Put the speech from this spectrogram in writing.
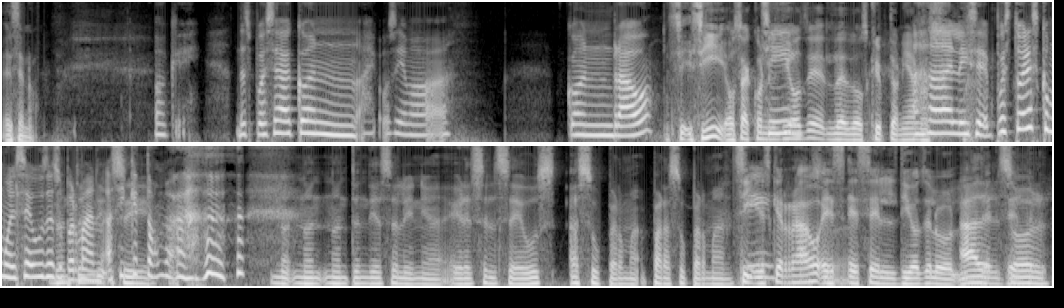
Ese no. Ok. Después se va con... Ay, ¿cómo se llamaba? con Rao. Sí, sí, o sea, con Sí. el dios de, de los kryptonianos. Ajá, le dice, pues tú eres como el Zeus de No Superman, entendí, así sí. que toma. No, no, no entendí esa línea. Eres el Zeus a Superman, para Superman. Sí, Sí. es que Rao O sea- es, es el dios de los... Ah, de- del de- sol.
